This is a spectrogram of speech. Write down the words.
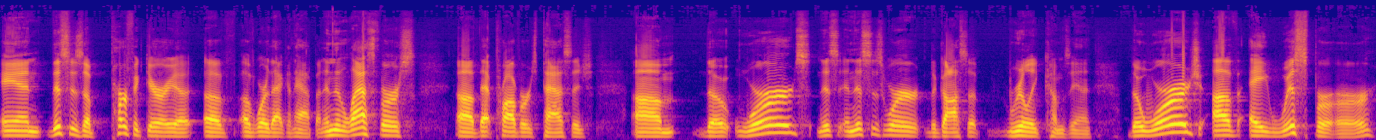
And this is a perfect area of, of where that can happen. And then the last verse of that Proverbs passage, um, the words, this, and this is where the gossip really comes in. The words of a whisperer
